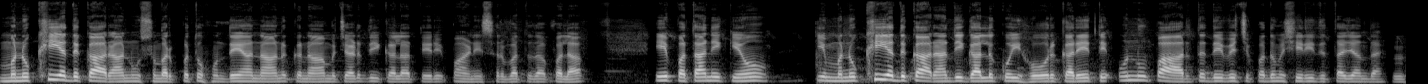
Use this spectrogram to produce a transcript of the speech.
ਮਨੁੱਖੀ ਅਧਿਕਾਰਾਂ ਨੂੰ ਸਮਰਪਿਤ ਹੁੰਦਿਆਂ ਨਾਨਕ ਨਾਮ ਚੜ੍ਹਦੀ ਕਲਾ ਤੇਰੇ ਭਾਣੇ ਸਰਬੱਤ ਦਾ ਭਲਾ। ਇਹ ਪਤਾ ਨਹੀਂ ਕਿਉਂ ਕਿ ਮਨੁੱਖੀ ਅਧਿਕਾਰਾਂ ਦੀ ਗੱਲ ਕੋਈ ਹੋਰ ਕਰੇ ਤੇ ਉਹਨੂੰ ਭਾਰਤ ਦੇ ਵਿੱਚ ਪਦਮ ਸ਼੍ਰੀ ਦਿੱਤਾ ਜਾਂਦਾ ਹੂੰ।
